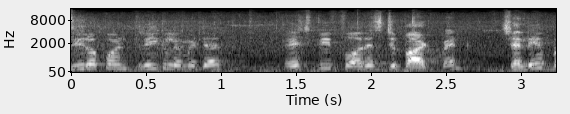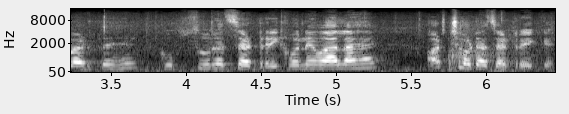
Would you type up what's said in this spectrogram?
0.3 किलोमीटर एचपी फॉरेस्ट डिपार्टमेंट चलिए बढ़ते हैं। खूबसूरत सा ट्रेक होने वाला है और छोटा सा ट्रेक है।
